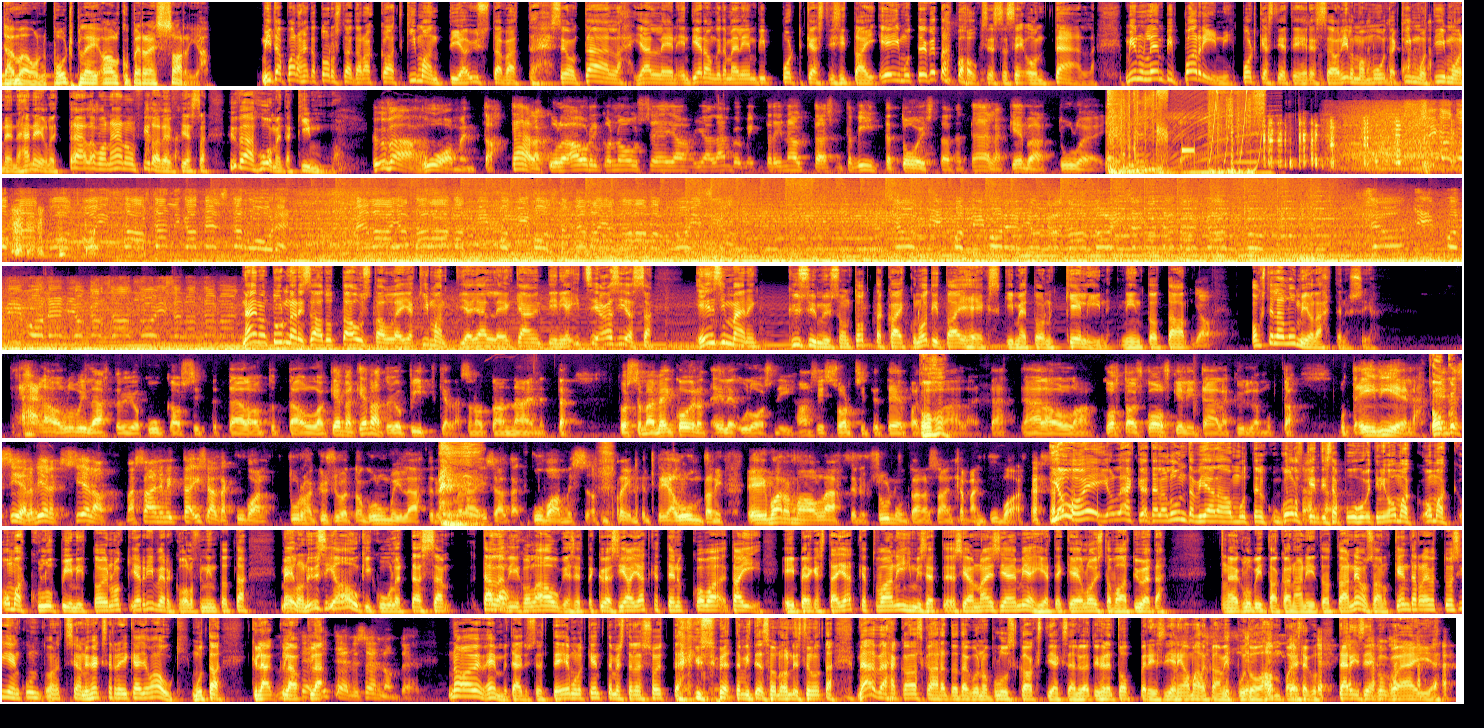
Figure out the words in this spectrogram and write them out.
Tämä on Podplay alkuperäissarja. Mitä parhainta torstaita, rakkaat Kimantti ja ystävät. Se on täällä jälleen. En tiedä, onko tämä lempi podcastisi tai ei, mutta joka tapauksessa se on täällä. Minun lempi parini podcastia tehdessä on ilman muuta Kimmo Timonen. Hän ei ole täällä, vaan hän on Filadelfiassa. Hyvää huomenta, Kimmo. Hyvää huomenta. Täällä kuule aurinko nousee ja, ja lämpömittari näyttää sitä 15, että täällä kevät tulee. Näin on tunnari saatu taustalle ja Kimanttia jälleen käyntiin. Ja itse asiassa ensimmäinen kysymys on totta kai, kun otit aiheeksi Kimeton kelin, niin tota, onko teillä lumi jo lähtenyt siihen? Täällä on luvi lähtenyt jo kuukausi sitten. Täällä on, tota, ollaan kevät, kevät on jo pitkällä, sanotaan näin, että Tuossa mä vein koirat eilen ulos, niin ihan siis sortsit ja teepaita päällä. Että täällä ollaan. Kohta olisi golfkeli täällä kyllä, mutta, mutta ei vielä. Onko-. Entäs siellä? Vielä siellä? Mä sain nimittäin isältä kuvan. Turha kysyä, että onko lumi lähtenyt. Kun mä näin isältä kuvan, missä on pari metriä lunta, niin ei varmaan ole lähtenyt. Sunnuntaina sain tämän kuvan. Joo, ei ole lähköä. Täällä lunta vielä on, mutta kun golfkentistä puhuit, niin oma, oma, oma klubi, niin toi Nokia River Golf, niin tota, meillä on ysi auki kuule tässä tällä Oho. viikolla aukesi, että kyllä siellä on jätkät tehnyt kova, tai ei pelkästään jätkät, vaan ihmiset, siellä on naisia ja miehiä tekee loistavaa työtä klubin takana, niin tota, ne on saanut kentän raivattua siihen kuntoon, että se on yhdeksän reikää jo auki. Mutta kyllä, kyllä, miten, kyllä, miten ne sen on tehnyt? No täytyy sitä, että ei mulle kenttämestarille soittaa ja kysyä, että miten se on onnistunut. Mutta mä vähän kalskahdan tuota, kun on plus kaksi, tiedätkö lyöt yhden topperin siihen, niin amalkaami putoo hampaista, kun tärisee koko äijä.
